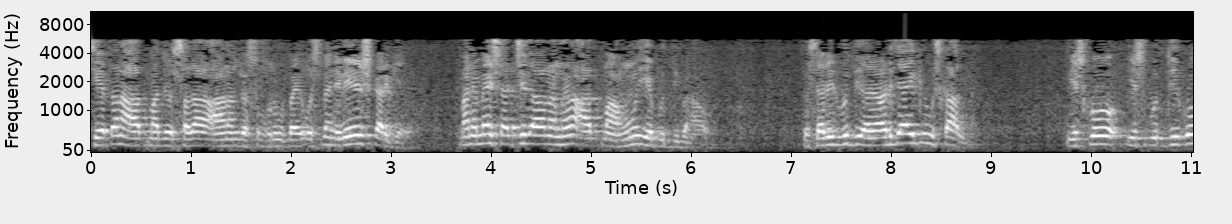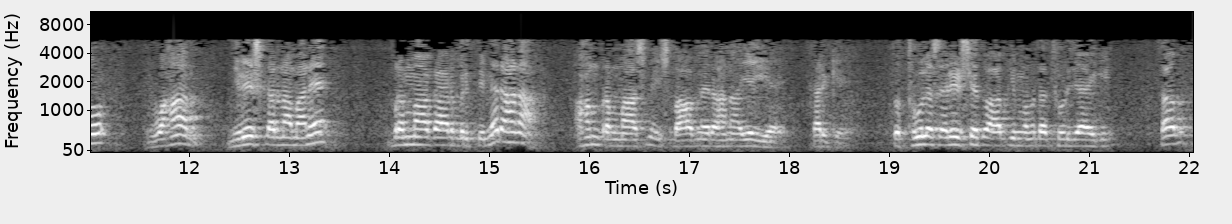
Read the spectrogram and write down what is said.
चेतन आत्मा जो सदा आनंद सुखरूप है, उसमें निवेश करके, माने मैं सच्चिदानंद आत्मा हूँ, ये बुद्धि बनाओ। तो शरीर बुद्धि हट जाएगी उस काल में। इसको, इस बुद्धि को वहाँ निवेश करना माने ब्रह्माकार वृत्ति में रहना, अहम ब्रह्मास्म इस भाव में रहना, यही है, करके। तो थूल शरीर से तो आपकी ममता छूट जाएगी। तब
